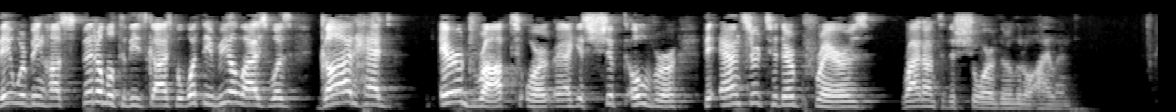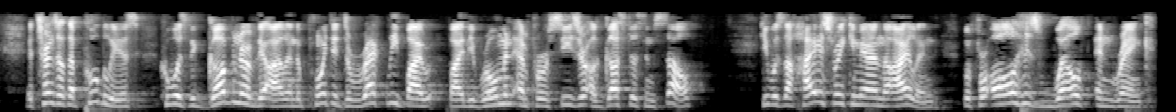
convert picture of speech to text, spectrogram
they were being hospitable to these guys, but what they realized was God had airdropped, or I guess shipped over, the answer to their prayers right onto the shore of their little island. It turns out that Publius, who was the governor of the island, appointed directly by, by the Roman Emperor Caesar Augustus himself, he was the highest ranking man on the island, but for all his wealth and rank,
